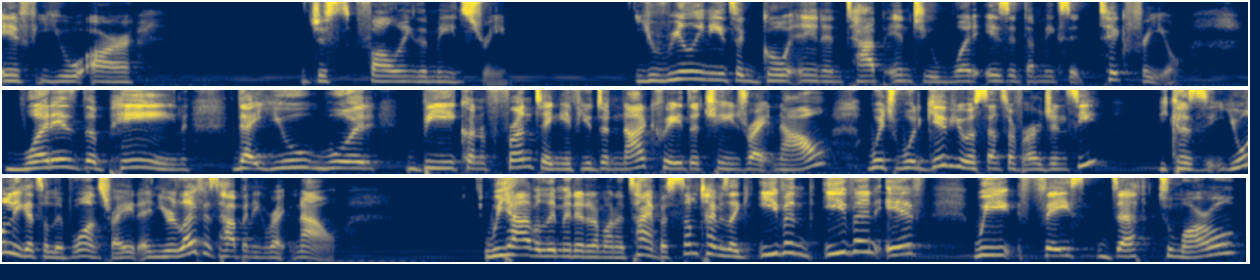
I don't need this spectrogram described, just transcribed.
if you are just following the mainstream. You really need to go in and tap into what is it that makes it tick for you what is the pain that you would be confronting if you did not create the change right now, which would give you a sense of urgency because you only get to live once, right? And your life is happening right now. We have a limited amount of time, but sometimes like even even if we face death tomorrow,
